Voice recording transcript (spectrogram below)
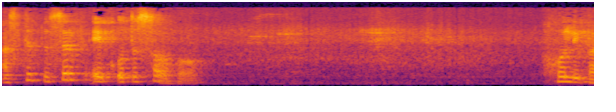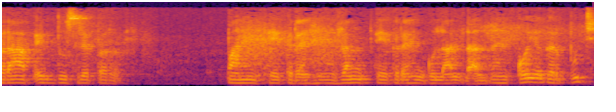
अस्तित्व सिर्फ़ एक उत्सव हो। होली पर आप एक दूसरे पर पानी फेंक रहे हैं, रंग फेंक रहे हैं, गुलाल डाल रहे हैं। कोई अगर पूछे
